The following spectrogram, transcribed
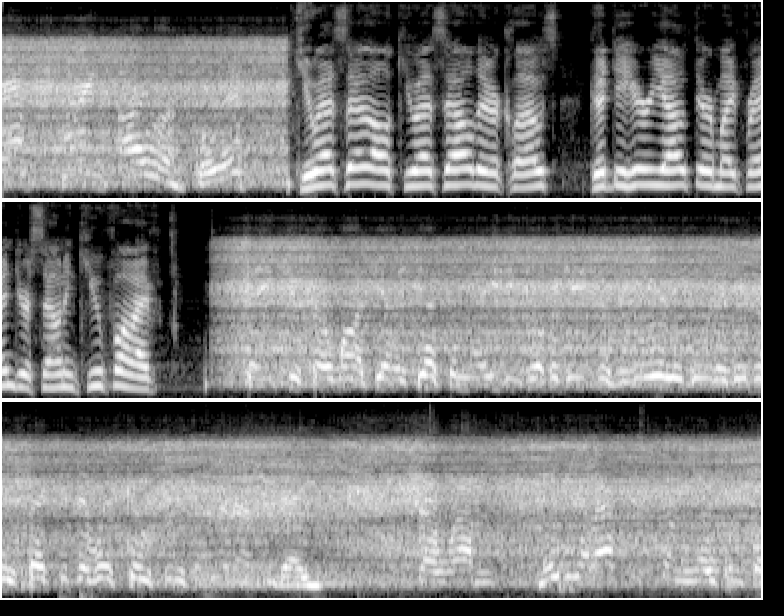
Salt Spring Island, correct? QSL, QSL there, Klaus. Good to hear you out there, my friend. You're sounding Q5. Thank you so much. Yeah, it's just amazing. Propagation is really good. I didn't expect it. The West Coast in Canada today. So, um, maybe I'll ask you something open for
